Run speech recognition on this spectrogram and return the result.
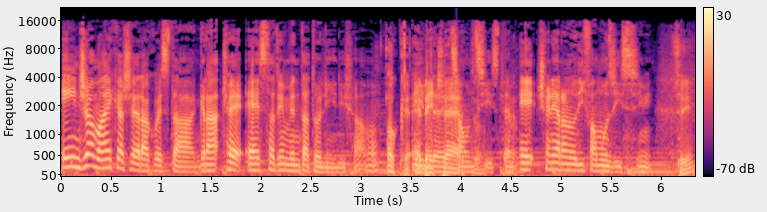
E in Giamaica c'era questa gra- cioè è stato inventato lì, diciamo. Ok, eh il beh, certo, sound system certo. e ce n'erano di famosissimi. Sì.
